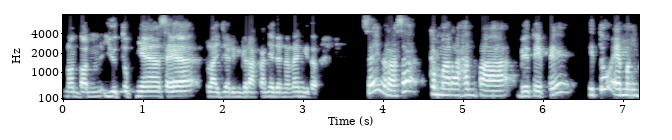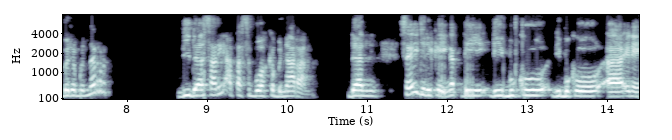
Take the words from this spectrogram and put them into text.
nonton YouTube-nya, saya pelajarin gerakannya dan lain-lain gitu. Saya ngerasa kemarahan Pak BTP itu emang benar-benar didasari atas sebuah kebenaran. Dan saya jadi keinget di di buku di buku uh, ini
